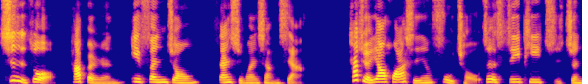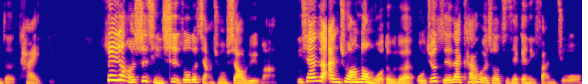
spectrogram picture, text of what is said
狮子座他本人一分钟三十万上下。他觉得要花时间复仇，这个 CP 值真的太低，所以任何事情狮子座都讲求效率嘛。你现在在暗处要弄我，对不对？我就直接在开会的时候直接跟你翻桌。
